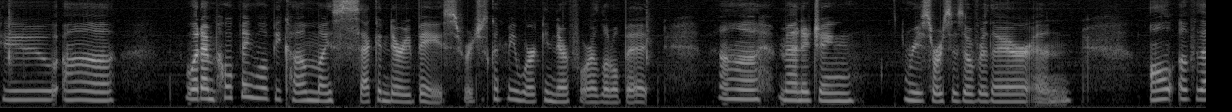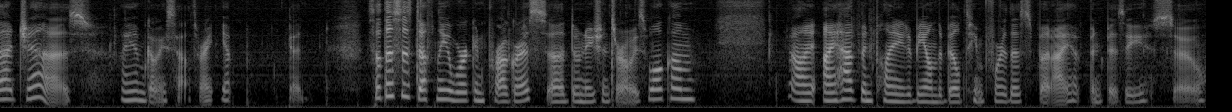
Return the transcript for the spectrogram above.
to uh, what I'm hoping will become my secondary base. We're just going to be working there for a little bit, uh, managing resources over there and all of that jazz. I am going south, right? Yep. So this is definitely a work in progress. Uh, donations are always welcome. I, I have been planning to be on the build team for this, but I have been busy, so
